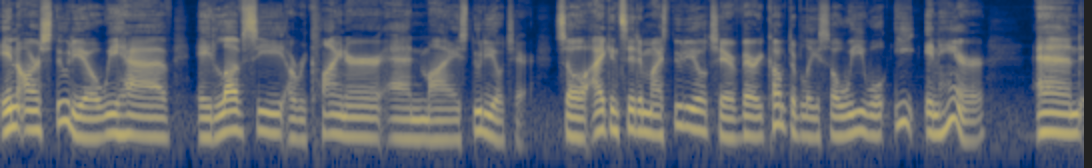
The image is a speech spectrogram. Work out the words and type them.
in our studio, we have a love seat, a recliner, and my studio chair. So I can sit in my studio chair very comfortably. So we will eat in here and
